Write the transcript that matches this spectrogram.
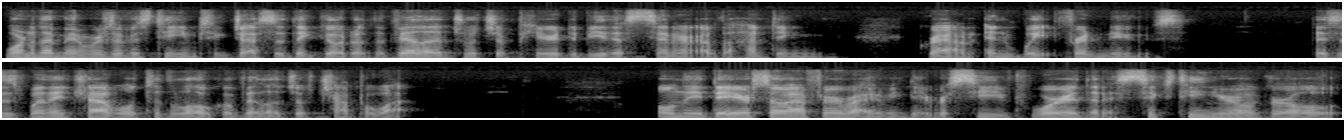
One of the members of his team suggested they go to the village, which appeared to be the center of the hunting ground, and wait for news. This is when they traveled to the local village of Champawat. Only a day or so after arriving, they received word that a 16 year old girl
